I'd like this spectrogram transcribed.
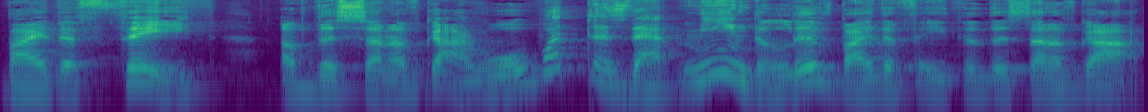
by the faith of the Son of God. Well, what does that mean to live by the faith of the Son of God?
